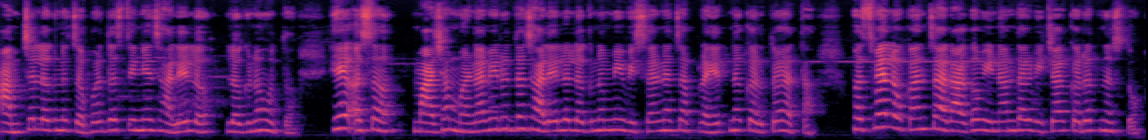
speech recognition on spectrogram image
आमचं लग्न जबरदस्तीने झालेलं लग्न होतं. हे असं माझ्या मनाविरुद्ध झालेलं लग्न मी विसरण्याचा प्रयत्न करतोय आता. फसव्या लोकांचा राघव इनामदार विचार करत नसतो.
